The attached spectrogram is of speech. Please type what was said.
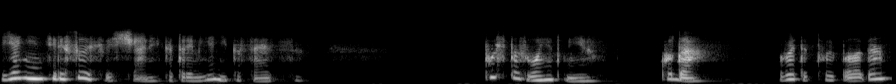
Я не интересуюсь вещами, которые меня не касаются. Пусть позвонит мне. Куда? В этот твой балаган?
